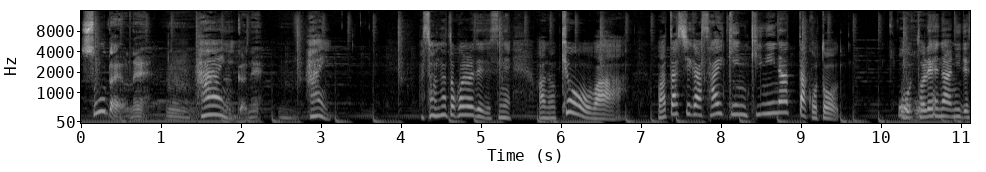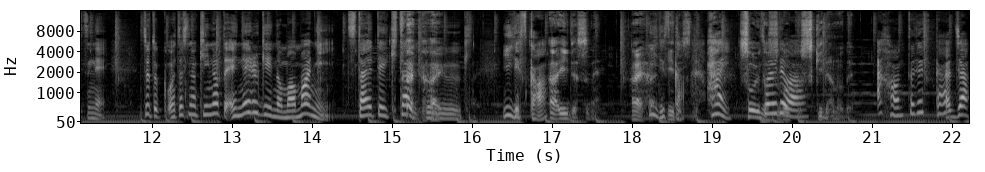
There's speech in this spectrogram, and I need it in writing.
そうだよね、うん、はい。なんかね、うん、はい。そんなところでですねあの今日は私が最近気になったことをトレーナーにですねちょっと私の気になったエネルギーのままに伝えていきたいという、はいはい、いいですか？あいいですね。はいはい。いいですか、ね、はい。そういうのすごく好きなのであ本当ですか？じゃあ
